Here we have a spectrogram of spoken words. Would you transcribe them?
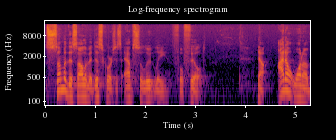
some of this Olivet discourse is absolutely fulfilled. Now, I don't want to,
